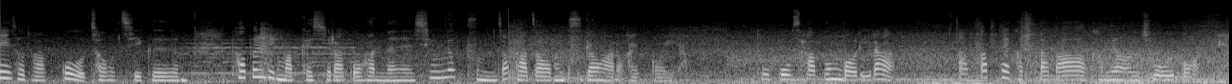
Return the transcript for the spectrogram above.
카페에서 나왔고 저 지금 Public Market이라고 하는 식료품점 가점 구경하러 갈 거예요. 도보 4분 거리라 딱 카페 갔다가 가면 좋을 것 같아요.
